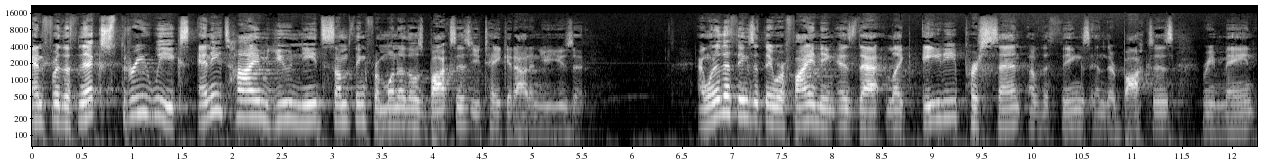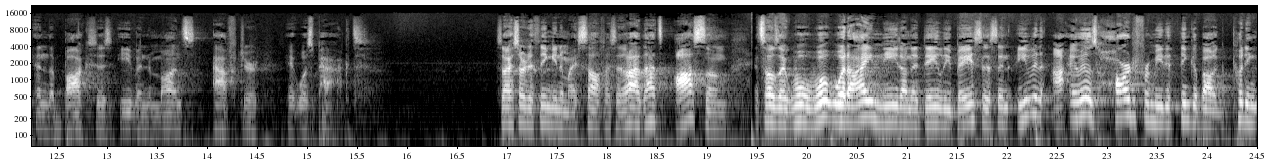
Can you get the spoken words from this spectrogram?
And for the next three weeks, anytime you need something from one of those boxes, you take it out and you use it. And one of the things that they were finding is that like 80% of the things in their boxes remained in the boxes even months after it was packed. So I started thinking to myself, I said, ah, that's awesome. And so I was like, well, what would I need on a daily basis? And even I, it was hard for me to think about putting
